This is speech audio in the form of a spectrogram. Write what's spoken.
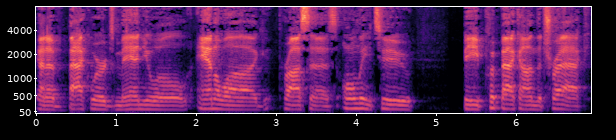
kind of backwards manual analog process only to be put back on the track.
